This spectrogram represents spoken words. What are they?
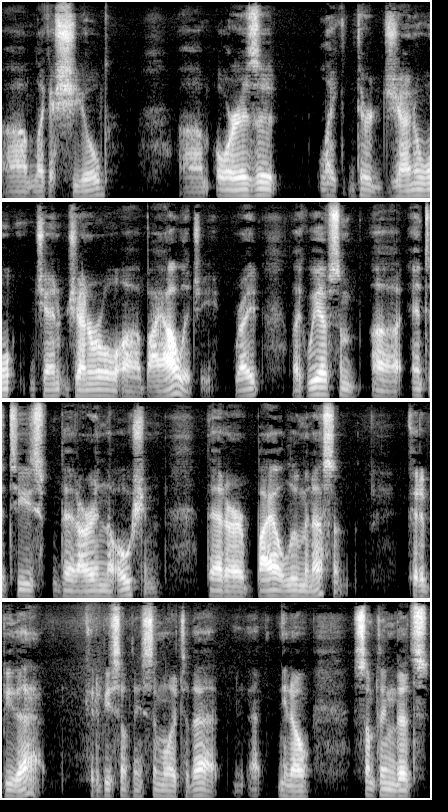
um, like a shield, um, or is it like their general gen, general uh, biology, right? Like we have some uh, entities that are in the ocean that are bioluminescent. Could it be that? Could it be something similar to that? Uh, you know, something that's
